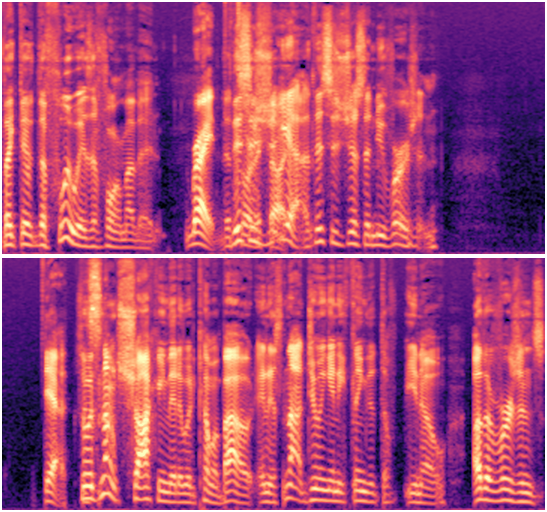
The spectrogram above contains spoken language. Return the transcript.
Like the the flu is a form of it. right, This is ju- yeah, this is just a new version. yeah. So it's not shocking that it would come about, and it's not doing anything that the you know other versions.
